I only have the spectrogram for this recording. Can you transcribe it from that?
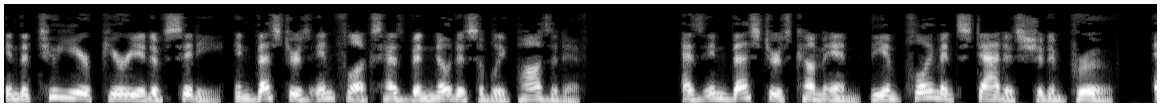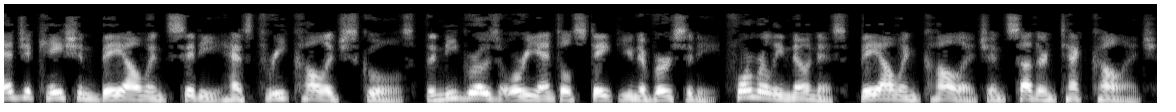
In the two-year period of city, investors' influx has been noticeably positive. As investors come in, the employment status should improve. Education Bayawan City has three college schools, the Negros Oriental State University formerly known as, Bayawan College and Southern Tech College.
